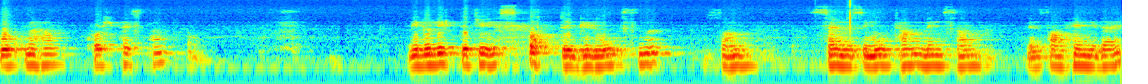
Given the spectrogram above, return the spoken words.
Bort med ham. Korsfest ham. Vil du lytte til spotteglosene som sendes imot ham mens han, mens han henger der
